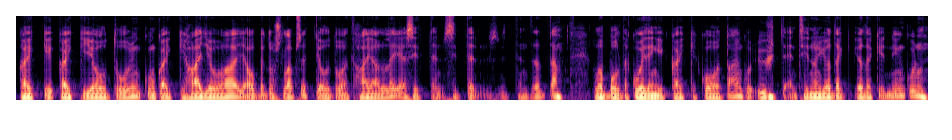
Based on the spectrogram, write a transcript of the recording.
kaikki, kaikki joutuu, niin kun kaikki hajoaa ja opetuslapset joutuvat hajalle ja sitten, sitten, sitten tätä, lopulta kuitenkin kaikki kootaan kuin yhteen. Siinä on jotakin, jotakin niin kuin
